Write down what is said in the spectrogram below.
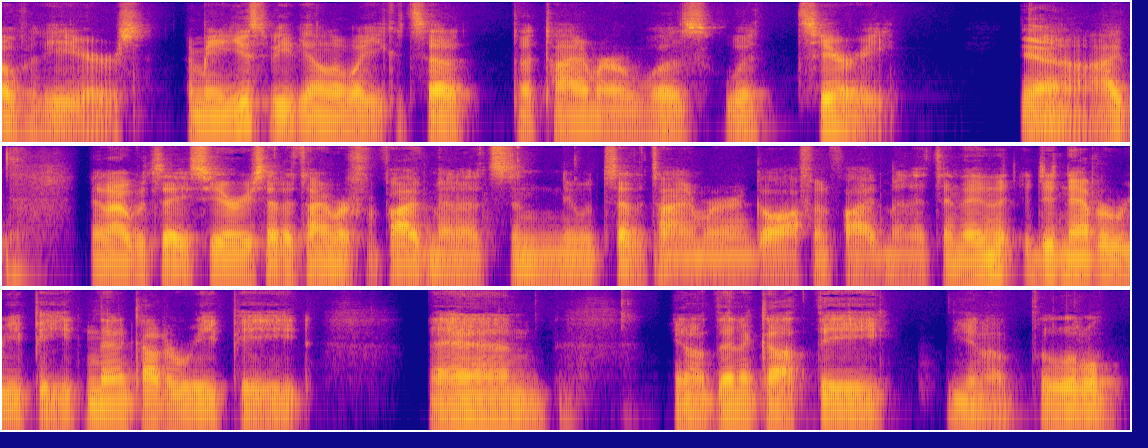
over the years. I mean, it used to be the only way you could set a timer was with Siri. Yeah, you know, I and I would say Siri set a timer for five minutes, and it would set a timer and go off in five minutes, and then it didn't have a repeat, and then it got a repeat, and you know, then it got the you know the little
